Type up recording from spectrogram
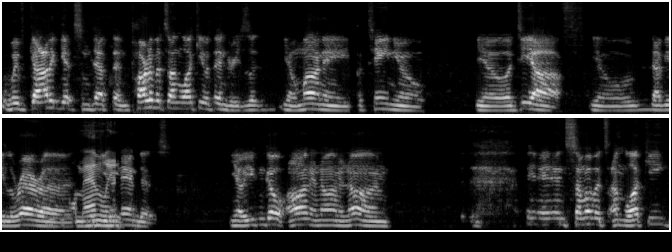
We've got to get some depth in. Part of it's unlucky with injuries. You know, Mane, Patino, you know, Diaf, you know, David Loera. Nicky Hernandez. You know, you can go on and on and on. And, and some of it's unlucky,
